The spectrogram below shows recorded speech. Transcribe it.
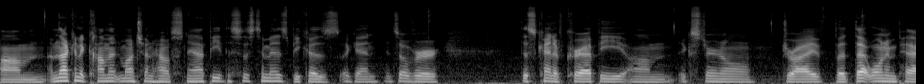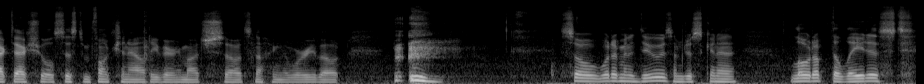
Um, I'm not going to comment much on how snappy the system is because, again, it's over this kind of crappy um, external drive, but that won't impact actual system functionality very much, so it's nothing to worry about. so what I'm going to do is I'm just going to load up the latest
